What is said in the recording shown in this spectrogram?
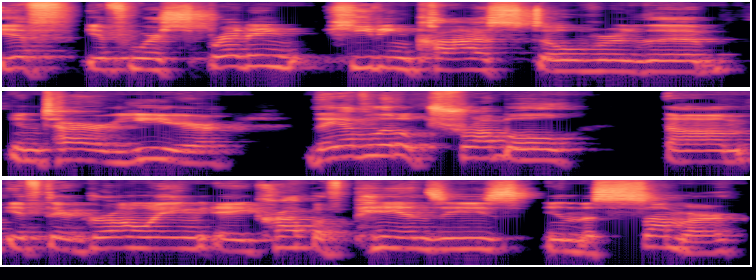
if if we're spreading heating costs over the entire year, they have little trouble um, if they're growing a crop of pansies in the summer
